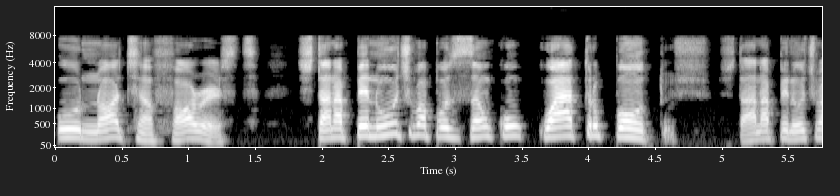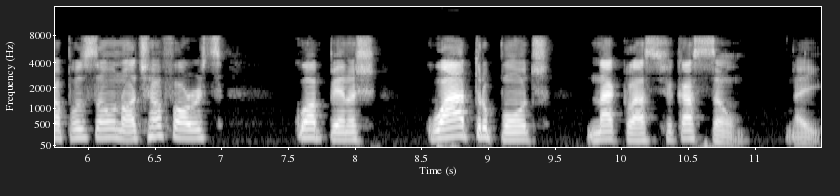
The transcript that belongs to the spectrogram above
o Nottingham Forest está na penúltima posição com 4 pontos. Está na penúltima posição o Nottingham Forest com apenas 4 pontos na classificação. Aí.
